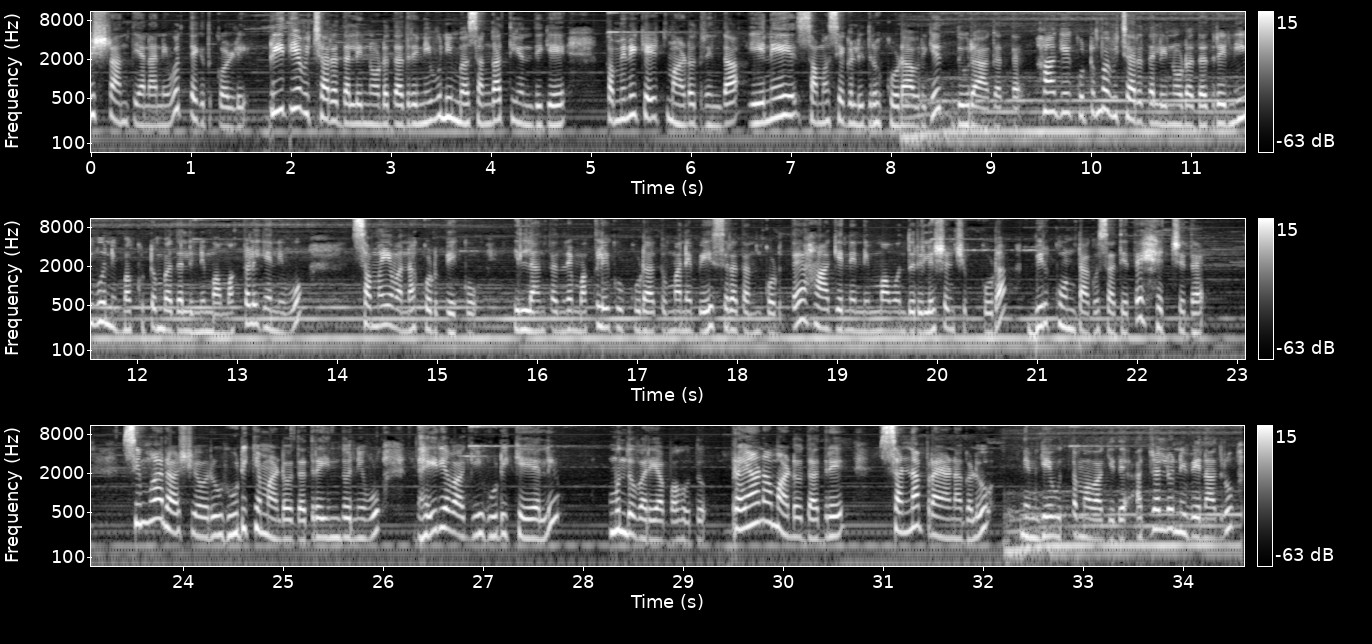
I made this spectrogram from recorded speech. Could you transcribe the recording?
ವಿಶ್ರಾಂತಿಯನ್ನ ನೀವು ತೆಗೆದುಕೊಳ್ಳಿ. ಪ್ರೀತಿಯ ವಿಚಾರದಲ್ಲಿ ನೋಡೋದಾದ್ರೆ ನೀವು ನಿಮ್ಮ ಸಂಗಾತಿಯೊಂದಿಗೆ ಕಮ್ಯುನಿಕೇಟ್ ಮಾಡೋದ್ರಿಂದ ಏನೇ ಸಮಸ್ಯೆಗಳಿದ್ರೂ ಕೂಡ ಅವರಿಗೆ ದೂರ ಆಗತ್ತೆ. ಹಾಗೆ ಕುಟುಂಬ ವಿಚಾರದಲ್ಲಿ ನೋಡೋದಾದ್ರೆ ನೀವು ನಿಮ್ಮ ಕುಟುಂಬದಲ್ಲಿ ನಿಮ್ಮ ಮಕ್ಕಳಿಗೆ ನೀವು ಸಮಯವನ್ನು ಕೊಡಬೇಕು. ಇಲ್ಲ ಅಂತಂದರೆ ಮಕ್ಕಳಿಗೂ ಕೂಡ ತುಂಬಾ ಬೇಸರ ತಂದು ಕೊಡುತ್ತೆ ಹಾಗೆಯೇ ನಿಮ್ಮ ಒಂದು ರಿಲೇಶನ್ಶಿಪ್ ಕೂಡ ಬಿರುಕು ಉಂಟಾಗೋ ಸಾಧ್ಯತೆ ಹೆಚ್ಚಿದೆ. ಸಿಂಹ ರಾಶಿಯವರು ಹೂಡಿಕೆ ಮಾಡೋದಾದರೆ ಇಂದು ನೀವು ಧೈರ್ಯವಾಗಿ ಹೂಡಿಕೆಯಲ್ಲಿ ಮುಂದುವರಿಯಬಹುದು. ಪ್ರಯಾಣ ಮಾಡೋದಾದರೆ ಸಣ್ಣ ಪ್ರಯಾಣಗಳು ನಿಮಗೆ ಉತ್ತಮವಾಗಿದೆ. ಅದರಲ್ಲೂ ನೀವೇನಾದರೂ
